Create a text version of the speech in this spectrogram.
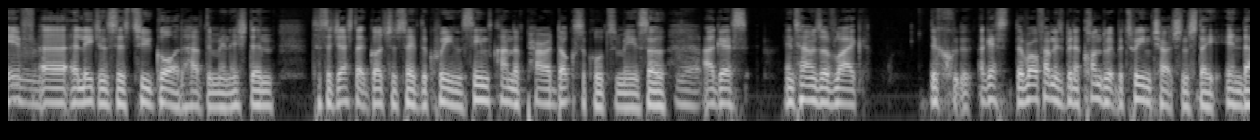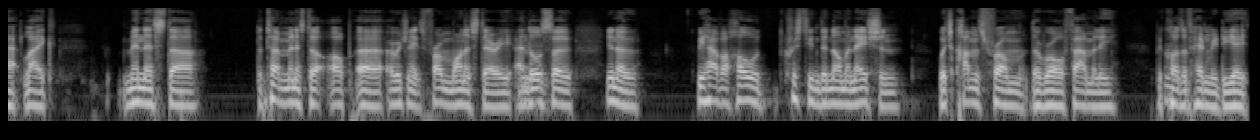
If uh, allegiances to God have diminished, then to suggest that God should save the Queen seems kind of paradoxical to me. So I guess in terms of like, the, I guess the royal family has been a conduit between church and state in that like minister, the term minister op, uh, originates from monastery, and also you know we have a whole Christian denomination which comes from the royal family because of Henry VIII.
